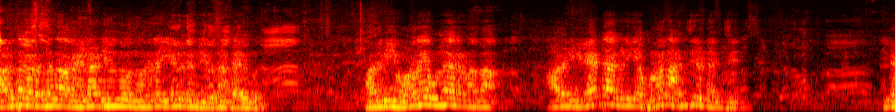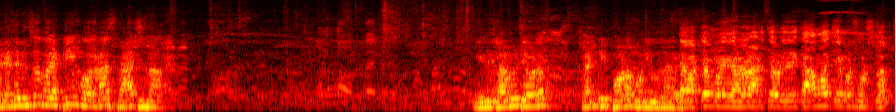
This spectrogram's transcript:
அடுத்த கட்டத்துல வர எல்லா டீமுக்கும் வந்து பார்த்தீங்கன்னா ஏழு ரெண்டு தான் டைமு அது நீங்கள் உடனே உள்ள இறங்கினா தான் அதை நீங்க லேட் ஆகுனீங்க அப்படின்னா அஞ்சு ரெண்டு அஞ்சு. இல்ல ரெண்டு நிமிஷம் வர டீம் போறனா ஸ்கிராட்ச் தான். இது கமிட்டியோட கண்டிப்பான முடிவு தான் அடுத்த காமாட்சி அம்மன் ஸ்போர்ட்ஸ் கிளப்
